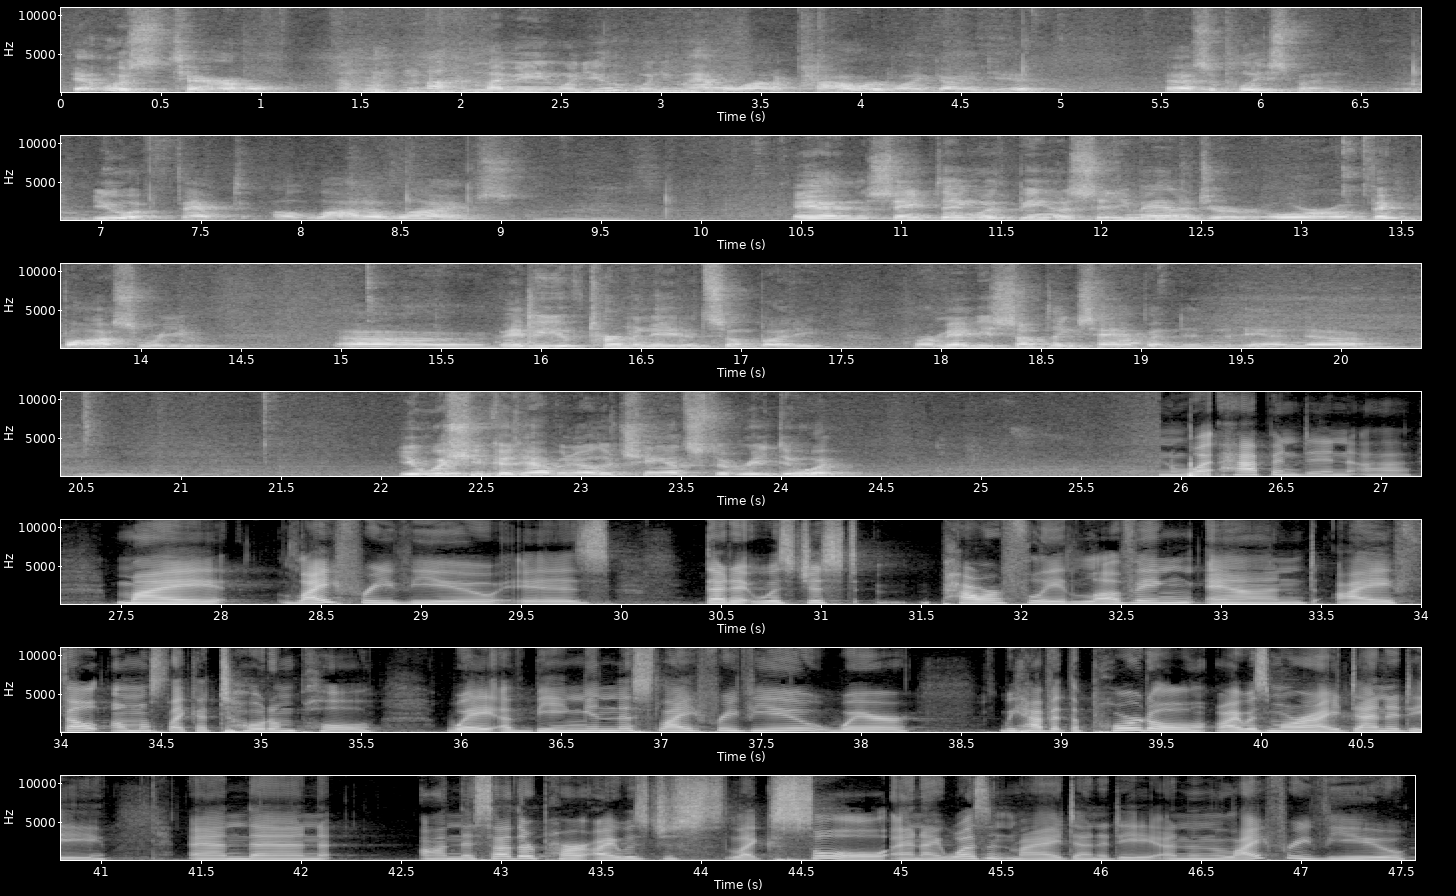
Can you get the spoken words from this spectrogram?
It was terrible. I mean, when you when you have a lot of power like I did as a policeman, you affect a lot of lives. And the same thing with being a city manager or a big boss where you uh, maybe you've terminated somebody or maybe something's happened and, and um, you wish you could have another chance to redo it. And what happened in uh, my life review is that it was just powerfully loving, and I felt almost like a totem pole way of being in this life review where we have at the portal, I was more identity, and then on this other part, I was just like soul, and I wasn't my identity. And then the life review,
